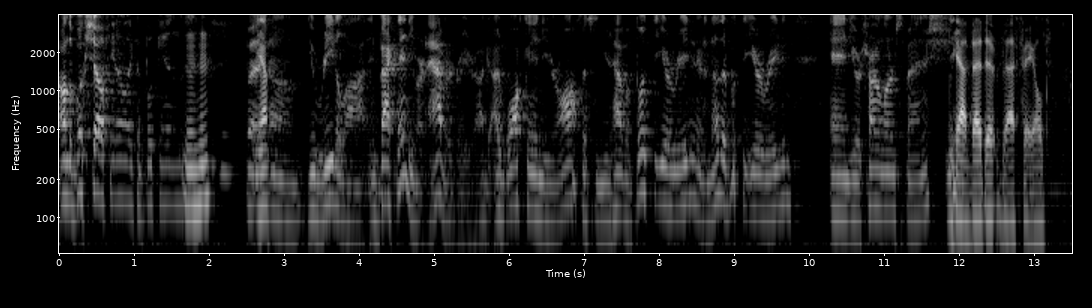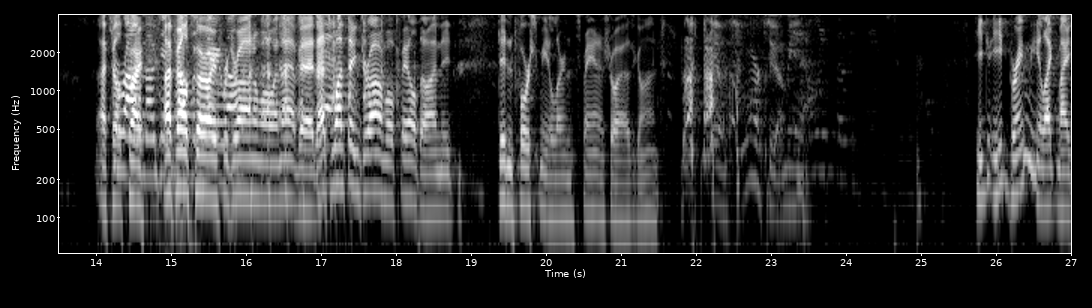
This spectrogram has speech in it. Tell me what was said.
on the bookshelf, you know, like the bookends. Mm-hmm. But Yep. um, you read a lot, and back then you were an avid reader. I'd, I'd walk into your office, and you'd have a book that you were reading, and another book that you were reading, and you were trying to learn Spanish. Yeah, that did- that failed. I felt Geronimo sorry. I felt sorry for well. Geronimo in that bit. That's Yeah. one thing Geronimo failed on. He didn't force me to learn Spanish while I was gone. it was hard to. I mean, only spoken Spanish to you the whole time. He'd, he'd bring me like my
